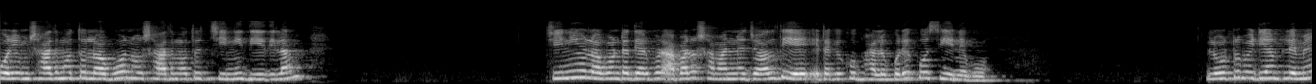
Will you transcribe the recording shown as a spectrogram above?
পরি স্বাদ মতো লবণ ও স্বাদ মতো চিনি দিয়ে দিলাম। চিনি ও লবণটা দেওয়ার পর আবারও সামান্য জল দিয়ে এটাকে খুব ভালো করে কষিয়ে নেব। লো টু মিডিয়াম ফ্লেমে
